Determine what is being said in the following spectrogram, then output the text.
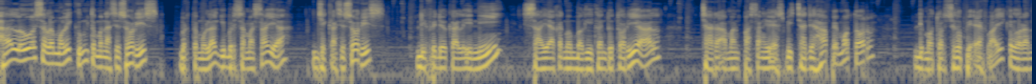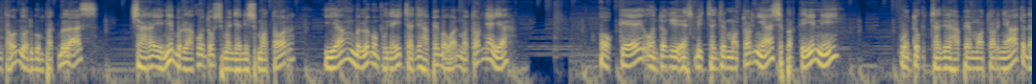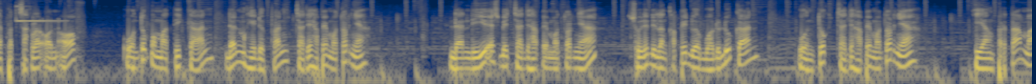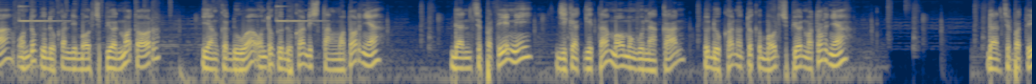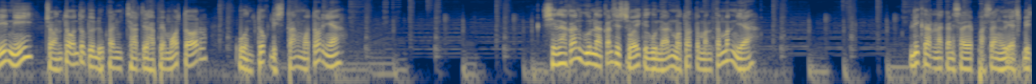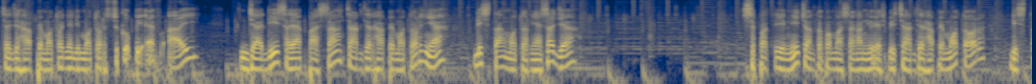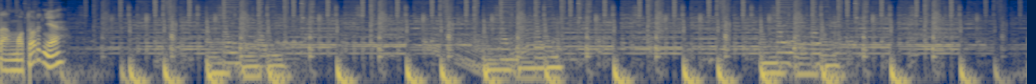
Halo, Assalamualaikum teman aksesoris. Bertemu lagi bersama saya, Jack Aksesoris. Di video kali ini, saya akan membagikan tutorial Cara aman pasang USB charger HP motor Di motor Scoopy FI keluaran tahun 2014 Cara ini berlaku untuk semua jenis motor Yang belum mempunyai charger HP bawaan motornya ya. Oke, untuk USB charger motornya seperti ini. Untuk charger HP motornya terdapat saklar on off untuk mematikan dan menghidupkan charger HP motornya. Dan di USB charger HP motornya sudah dilengkapi dua buah dudukan untuk charger HP motornya. Yang pertama untuk dudukan di baut spion motor, yang kedua untuk dudukan di stang motornya. Dan seperti ini jika kita mau menggunakan dudukan untuk ke baut spion motornya. Dan seperti ini contoh untuk dudukan charger HP motor untuk di stang motornya. Silahkan gunakan sesuai kegunaan motor teman-teman ya. Dikarenakan saya pasang USB charger HP motornya di motor Scoopy FI, jadi saya pasang charger HP motornya di stang motornya saja. Seperti ini contoh pemasangan USB charger HP motor di stang motornya.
